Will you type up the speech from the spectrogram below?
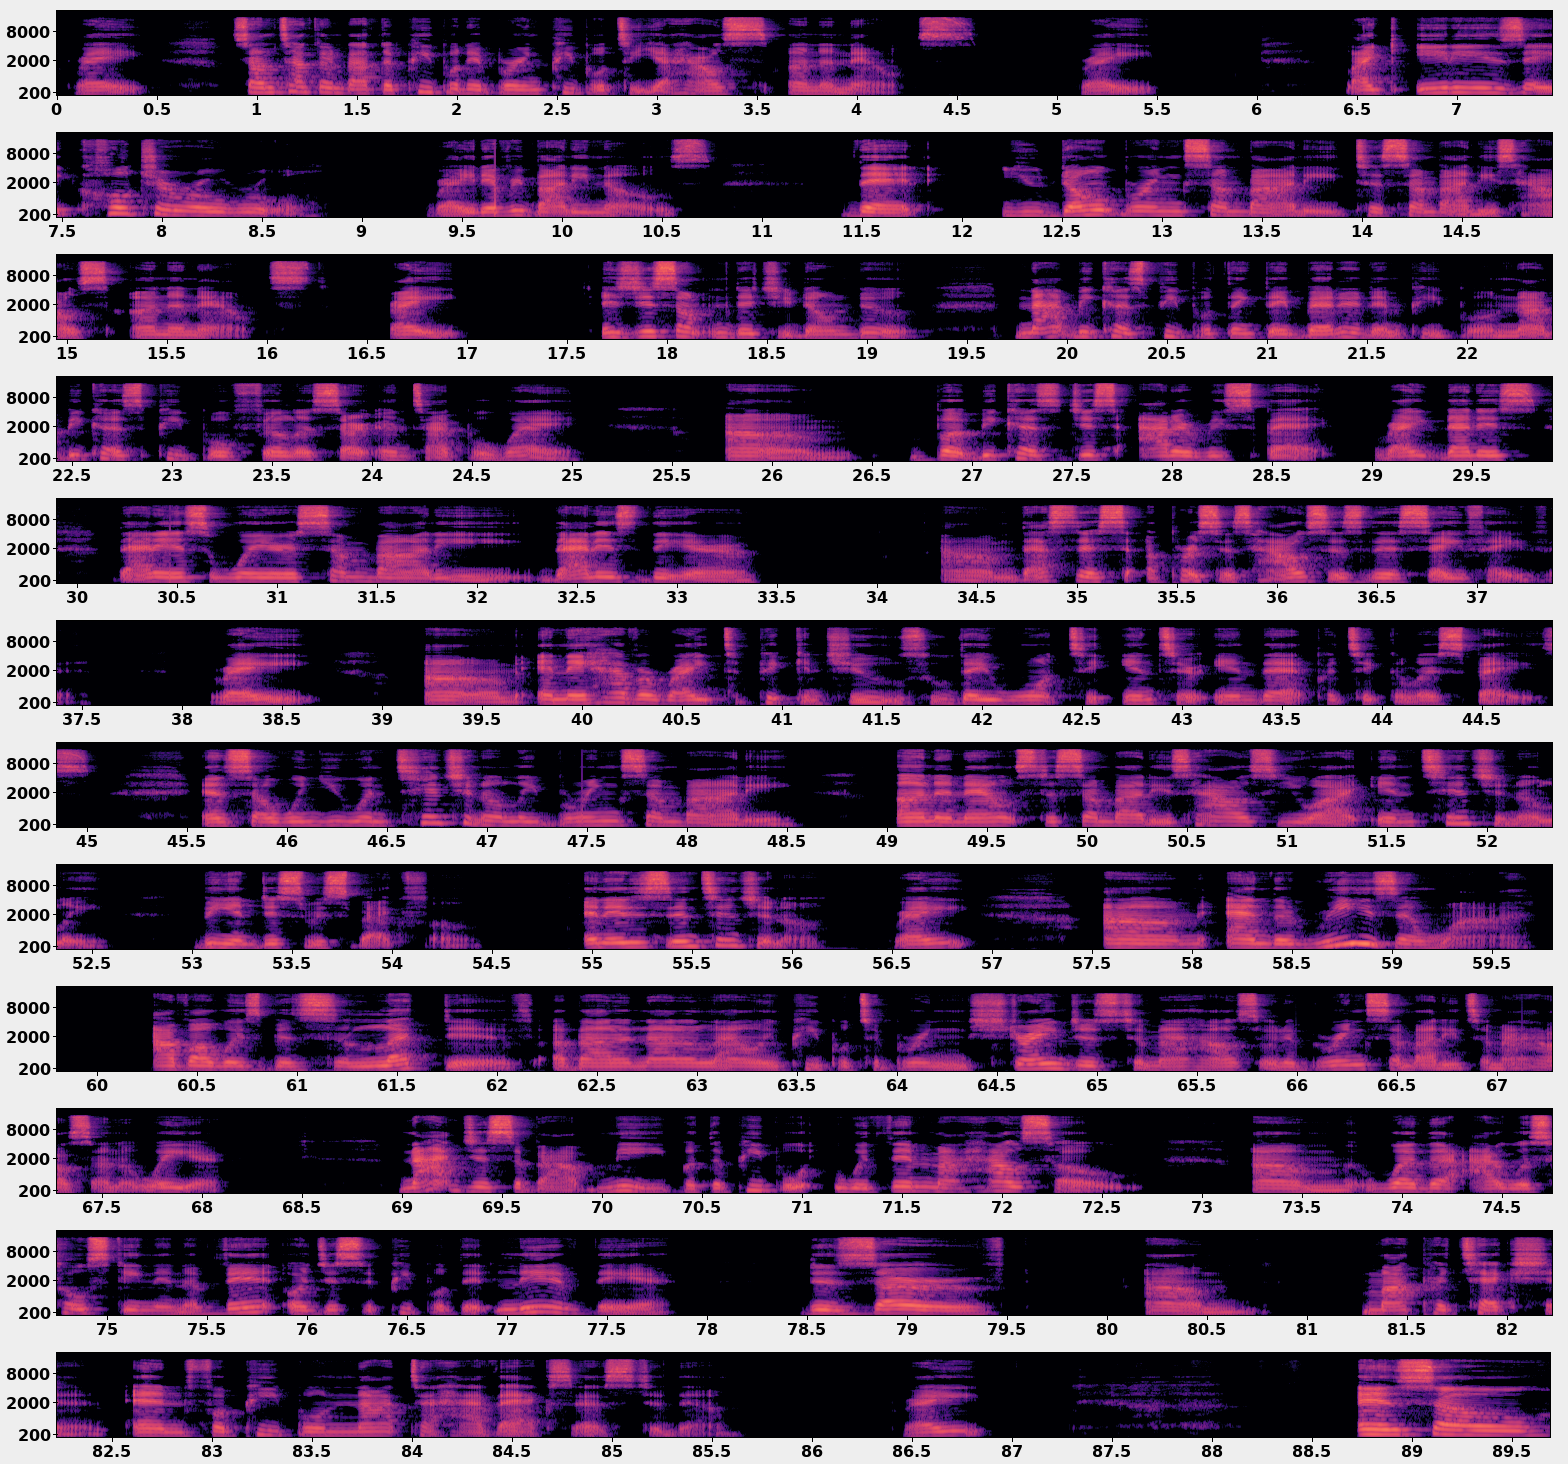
Right? So I'm talking about the people that bring people to your house unannounced right? Like it is a cultural rule, right? Everybody knows that you don't bring somebody to somebody's house unannounced, right? It's just something that you don't do. Not because people think they're better than people, not because people feel a certain type of way, um, but because just out of respect, right? That is that is where somebody that is their um, that's this a person's house is their safe haven, right? Um, and they have a right to pick and choose who they want to enter in that particular space. And so when you intentionally bring somebody unannounced to somebody's house, you are intentionally being disrespectful. And it is intentional, right? Um, and the reason why I've always been selective about not allowing people to bring strangers to my house or to bring somebody to my house unaware. Not just about me, but the people within my household. um, whether I was hosting an event or just the people that live there, deserved um, my protection and for people not to have access to them, right? And so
